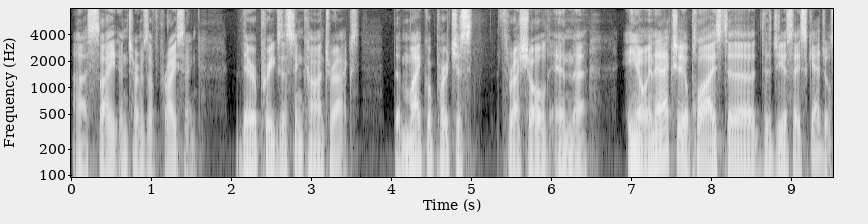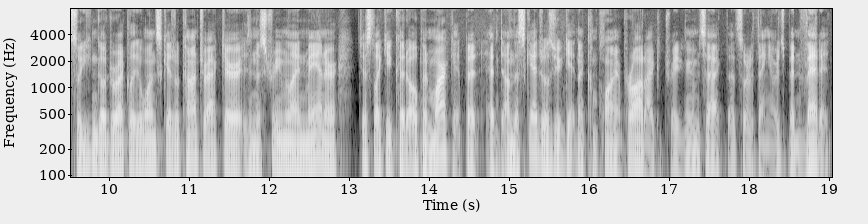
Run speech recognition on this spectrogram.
uh, site in terms of pricing. There are pre-existing contracts. The micro purchase threshold and the you know, and it actually applies to the GSA schedule. So you can go directly to one scheduled contractor in a streamlined manner, just like you could open market. But at, on the schedules, you're getting a compliant product, Trade Agreements Act, that sort of thing, or it's been vetted.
